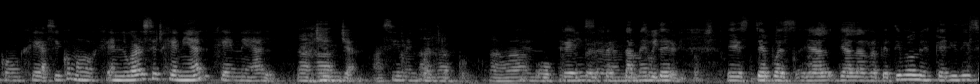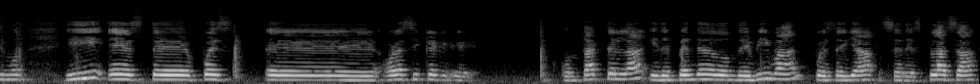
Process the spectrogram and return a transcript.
con G, así como en lugar de decir genial, genial, Jin Jan, así me encuentro. Ah, ok, perfectamente. Este, pues ya, ya la repetimos, mis queridísimos. Y este, pues, eh, ahora sí que eh, contáctenla y depende de donde vivan, pues ella se desplaza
